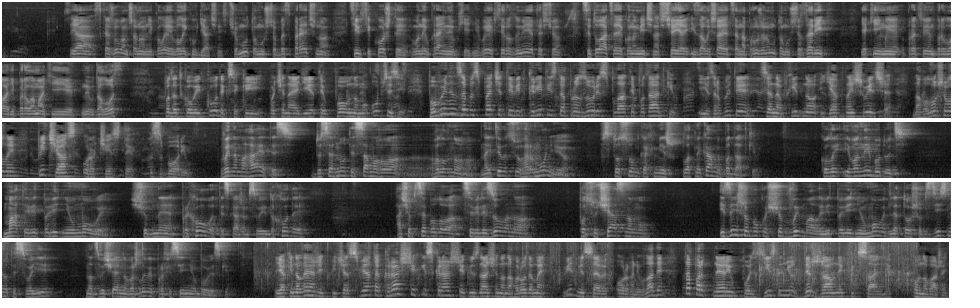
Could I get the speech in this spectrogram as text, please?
Я скажу вам, шановні колеги, велику вдячність. Чому? Тому що, безперечно, ці всі кошти вони вкрай необхідні. Ви всі розумієте, що ситуація економічна ще і залишається напруженому, тому що за рік, який ми працюємо при владі, переламати її не вдалося. Податковий кодекс, який починає діяти в повному обсязі, повинен забезпечити відкритість та прозорість сплати податків, і зробити це необхідно якнайшвидше, наголошували під час урочистих зборів. Ви намагаєтесь досягнути самого е, головного, знайти оцю гармонію в стосунках між платниками податків, коли і вони будуть мати відповідні умови, щоб не приховувати, скажімо, свої доходи, а щоб це було цивілізовано, по-сучасному. І з іншого боку, щоб ви мали відповідні умови для того, щоб здійснювати свої надзвичайно важливі професійні обов'язки. Як і належить під час свята, кращих із кращих відзначено нагородами від місцевих органів влади та партнерів по здійсненню державних фіксальних повноважень.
